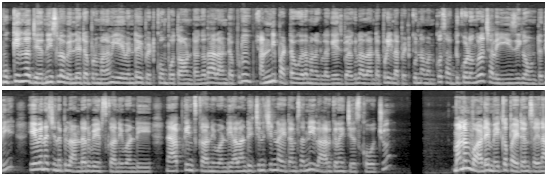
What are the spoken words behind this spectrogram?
ముఖ్యంగా జర్నీస్‌లో వెళ్ళేటప్పుడు మనం ఏవంటే వెంట పెట్టుకొని పోతా ఉంటాం కదా అలాంటప్పుడు అన్నీ పట్టవు కదా మనకు లగేజ్ బ్యాగులు అలాంటప్పుడు ఇలా పెట్టుకున్నామనుకో సర్దుకోవడం కూడా చాలా ఈజీగా ఉంటుంది ఏవైనా చిన్నపిల్ల అండర్‌వేర్స్ కానివ్వండి, నాప్కిన్స్ కానివ్వండి అలాంటి చిన్న చిన్న ఐటమ్స్ అన్నీ ఇలా ఆర్గనైజ్ చేసుకోవచ్చు. మనం వాడే మేకప్ ఐటెమ్స్ అయినా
